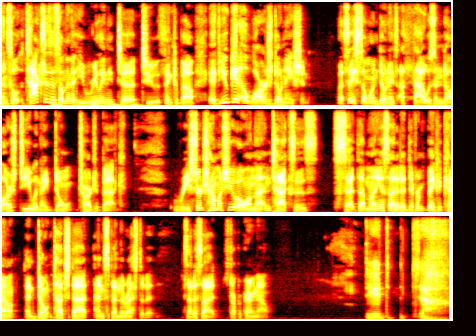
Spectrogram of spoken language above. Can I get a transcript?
and so taxes is something that you really need to to think about. If you get a large donation, let's say someone donates a thousand dollars to you and they don't charge it back. Research how much you owe on that in taxes, set that money aside at a different bank account, and don't touch that and spend the rest of it. Set aside. Start preparing now. Dude, ugh.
